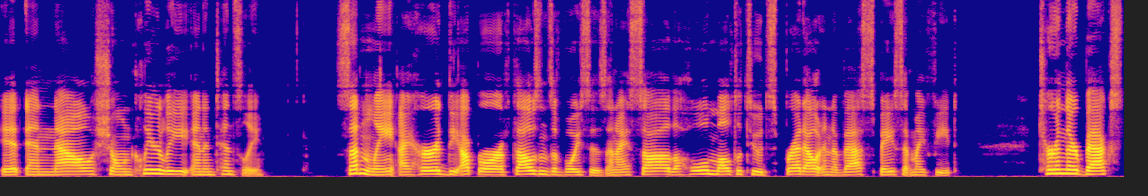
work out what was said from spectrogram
it and now shone clearly and intensely. Suddenly, I heard the uproar of thousands of voices, and I saw the whole multitude spread out in a vast space at my feet, turn their backs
